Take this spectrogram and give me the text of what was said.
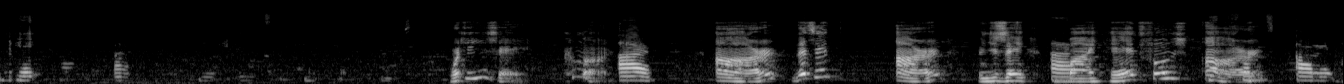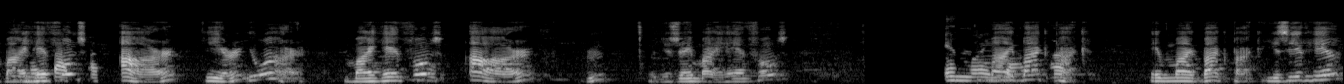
my headphones are, my headphones What do you say? Come on. R. R. That's it. Are. And you say Are. my headphones are. are My my headphones backpack. are. Here you are. My headphones are. hmm? When you say my headphones in my, my backpack. backpack. In my backpack. You see it here?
